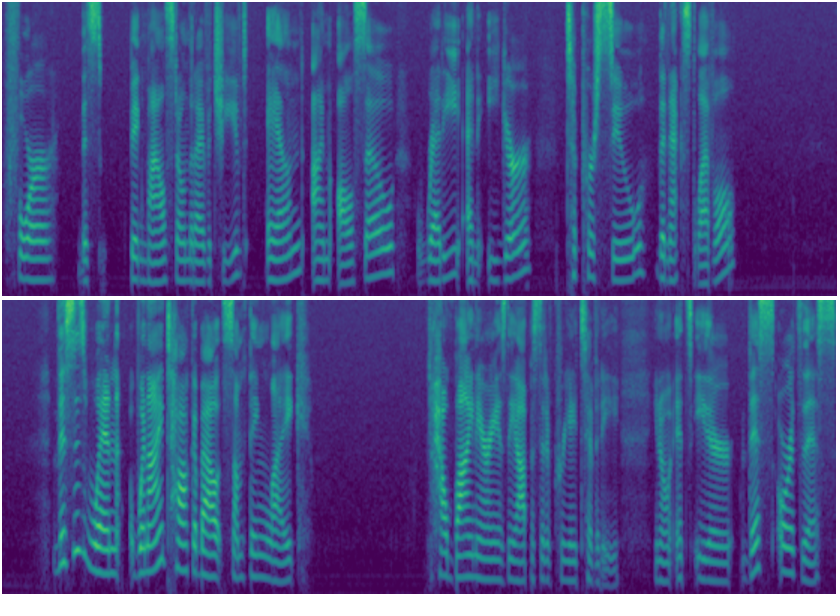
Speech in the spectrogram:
for this big milestone that I've achieved and I'm also ready and eager to pursue the next level? This is when when I talk about something like how binary is the opposite of creativity. You know, it's either this or it's this.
